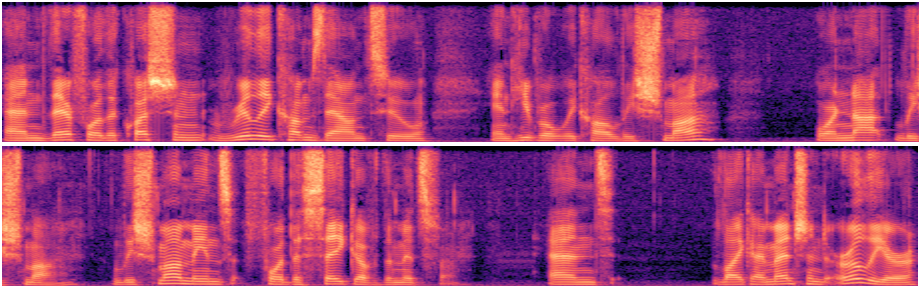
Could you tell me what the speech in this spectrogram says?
And therefore, the question really comes down to, in Hebrew, what we call lishma or not lishma. Lishma means for the sake of the mitzvah. And like I mentioned earlier,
